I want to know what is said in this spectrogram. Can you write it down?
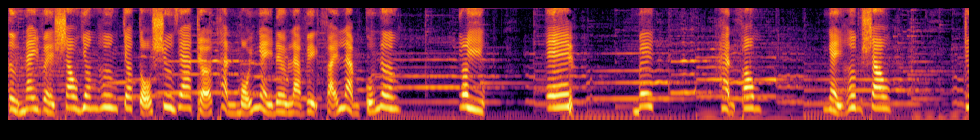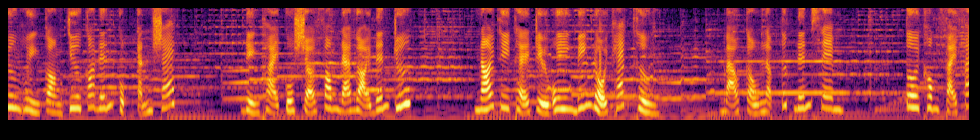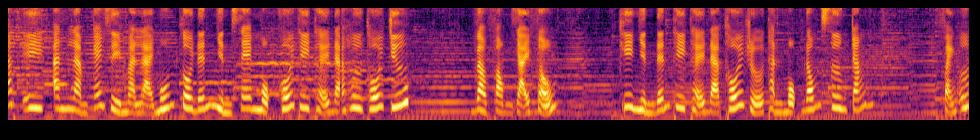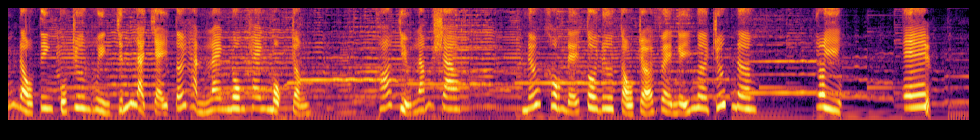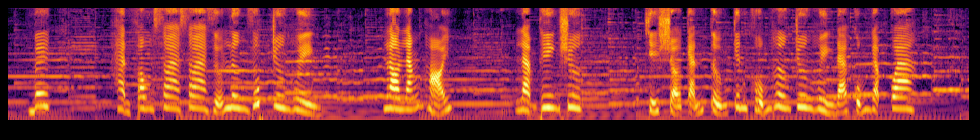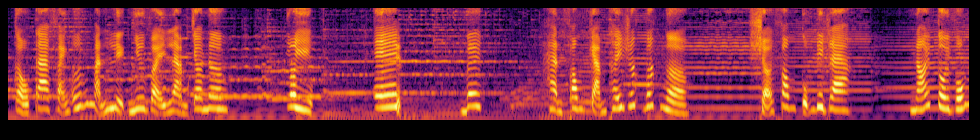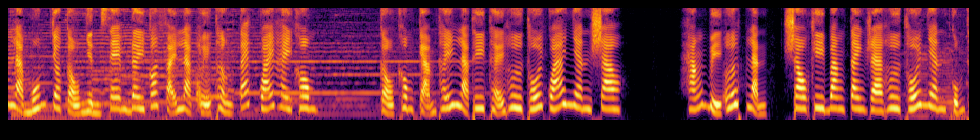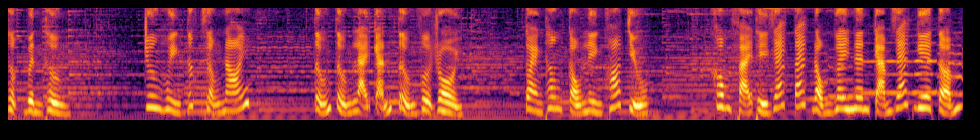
Từ nay về sau dân hương cho tổ sư gia trở thành mỗi ngày đều là việc phải làm của nơn Y E B Hành Phong. Ngày hôm sau Trương Huyền còn chưa có đến cục cảnh sát. Điện thoại của sở phong đã gọi đến trước. Nói thi thể Triệu Uyên biến đổi khác thường. Bảo cậu lập tức đến xem. Tôi không phải pháp y, anh làm cái gì mà lại muốn tôi đến nhìn xem một khối thi thể đã hư thối chứ? Vào phòng giải phẫu. Khi nhìn đến thi thể đã thối rửa thành một đống xương trắng. Phản ứng đầu tiên của Trương Huyền chính là chạy tới hành lang nôn khang một trận. Khó chịu lắm sao? Nếu không để tôi đưa cậu trở về nghỉ ngơi trước nơn. Y E B. Hành Phong xoa xoa giữa lưng giúp Trương Huyền. Lo lắng hỏi, Làm thiên sư chỉ sợ cảnh tượng kinh khủng hơn Trương Huyền đã cũng gặp qua. Cậu ta phản ứng mãnh liệt như vậy làm cho nơn. Y E B. Hành Phong cảm thấy rất bất ngờ. Sở Phong cũng đi ra. Nói tôi vốn là muốn cho cậu nhìn xem đây có phải là quỷ thần tác quái hay không. Cậu không cảm thấy là thi thể hư thối quá nhanh sao? Hắn bị ướp lạnh, Sau khi băng tan ra hư thối nhanh cũng thật bình thường. Trương Huyền tức giận nói, Tưởng tượng lại cảnh tượng vừa rồi. Toàn thân cậu liền khó chịu. Không phải thị giác tác động gây nên cảm giác ghê tởm,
